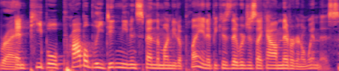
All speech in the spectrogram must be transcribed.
Right. And people probably didn't even spend the money to play in it because they were just like, oh, I'm never going to win this.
